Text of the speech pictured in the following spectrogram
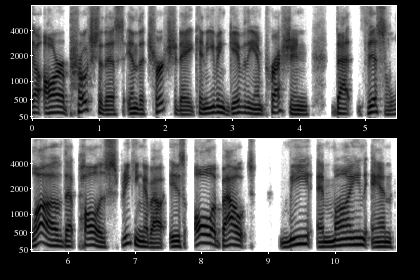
uh, our approach to this in the church today can even give the impression that this love that Paul is speaking about is all about me and mine and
